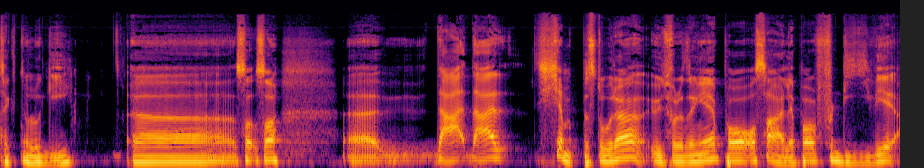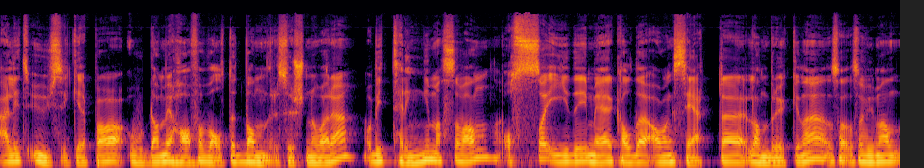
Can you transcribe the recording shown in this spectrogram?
teknologi. Uh, så, så uh, det, er, det er kjempestore utfordringer, på, og særlig på fordi vi er litt usikre på hvordan vi har forvaltet vannressursene våre. Og vi trenger masse vann, også i de mer kalde avanserte landbrukene. Så, så, vil man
